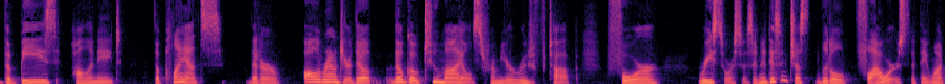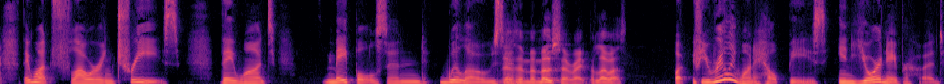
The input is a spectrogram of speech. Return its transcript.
The bees pollinate the plants that are all around here. They'll they'll go 2 miles from your rooftop for resources. And it isn't just little flowers that they want. They want flowering trees. They want maples and willows There's and a mimosa right below us. but if you really want to help bees in your neighborhood,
